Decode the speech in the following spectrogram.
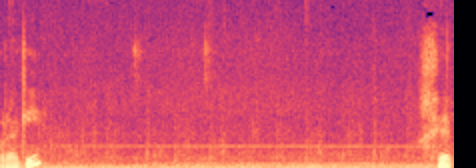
Por aquí. Gel.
